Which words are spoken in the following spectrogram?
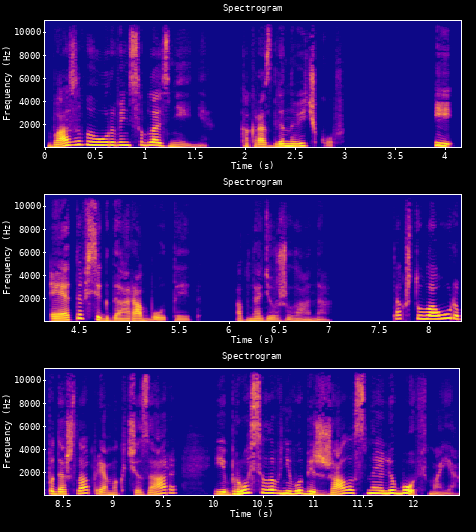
«Базовый уровень соблазнения, как раз для новичков. И это всегда работает», — обнадежила она. Так что Лаура подошла прямо к Чезаре и бросила в него безжалостная любовь моя.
